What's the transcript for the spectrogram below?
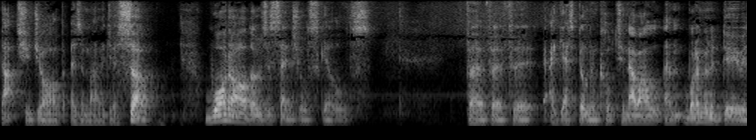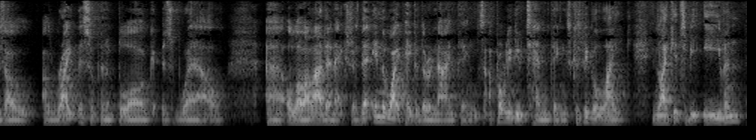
That's your job as a manager. So, what are those essential skills? For for for I guess building culture. Now I'll um, what I'm going to do is I'll I'll write this up in a blog as well. Uh, although I'll add an extra. In the white paper, there are nine things. I'll probably do ten things because people like like it to be even.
